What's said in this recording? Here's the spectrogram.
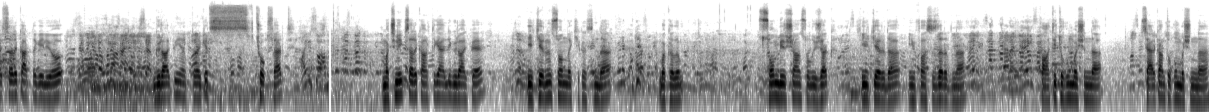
Ve sarı kart da geliyor. Güralp'in yaptığı hareket çok sert. Maçın ilk sarı kartı geldi Güralp'e. İlk yarının son dakikasında. Bakalım son bir şans olacak. İlk yarıda infazsızlar adına Fatih topun başında. Serkan topun başında.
